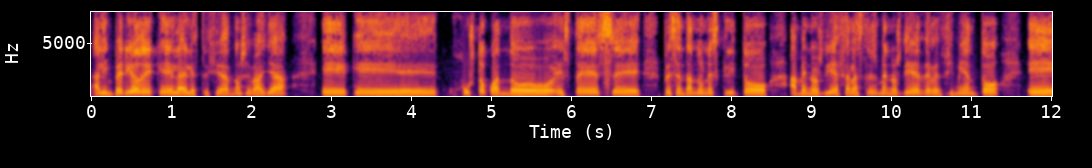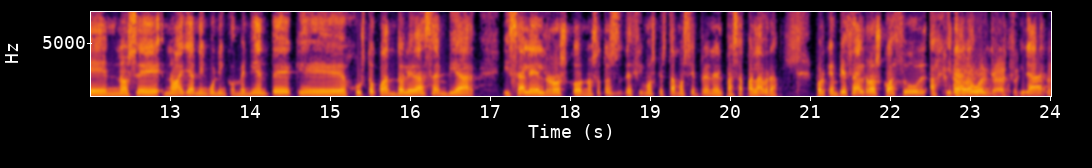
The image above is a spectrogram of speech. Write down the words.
al imperio de que la electricidad no se vaya, eh, que justo cuando estés eh, presentando un escrito a menos 10, a las 3 menos 10 de vencimiento, eh, no, se, no haya ningún inconveniente, que justo cuando le das a enviar y sale el rosco, nosotros decimos que estamos siempre en el pasapalabra, porque empieza el rosco azul a A girar, a vueltas. girar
